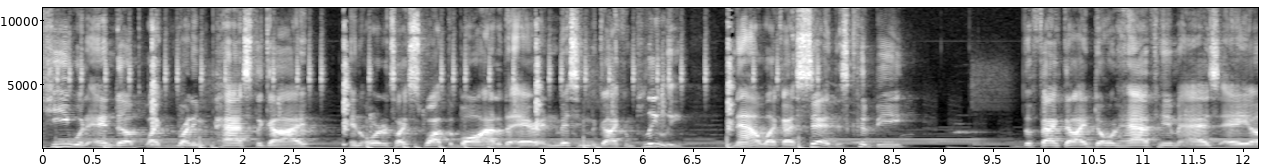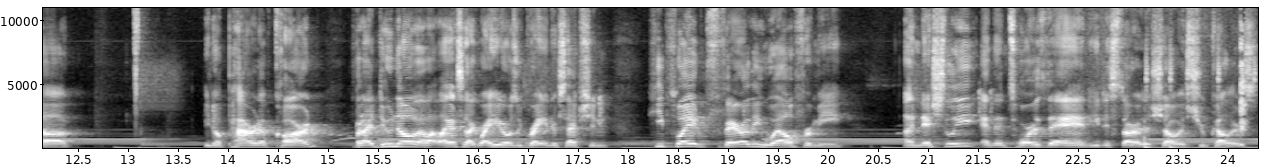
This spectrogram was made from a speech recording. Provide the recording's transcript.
he would end up like running past the guy in order to like swat the ball out of the air and missing the guy completely. Now, like I said, this could be the fact that I don't have him as a uh, you know powered up card, but I do know that like I said, like right here was a great interception. He played fairly well for me initially, and then towards the end, he just started to show his true colors,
